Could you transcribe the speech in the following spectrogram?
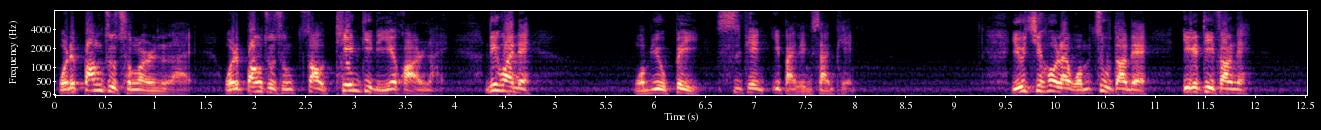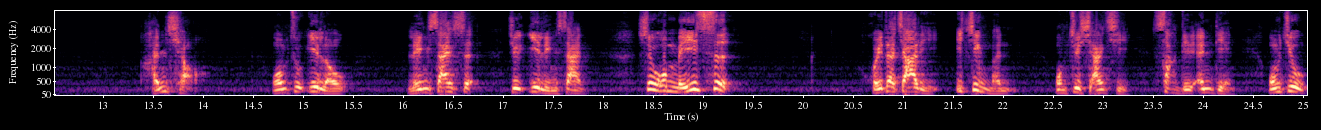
我的帮助从而来，我的帮助从造天地的耶和华而来。另外呢，我们又背诗篇一百零三篇。尤其后来我们住到的一个地方呢，很巧，我们住一楼零三室，就一零三，所以我每一次回到家里一进门，我们就想起上帝的恩典，我们就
